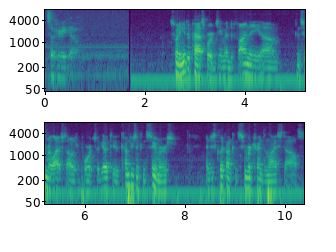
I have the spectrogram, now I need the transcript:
So here you go. So when you get to Passport GMID, to find the um, consumer lifestyles reports, we go to Countries and Consumers and just click on Consumer Trends and Lifestyles.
